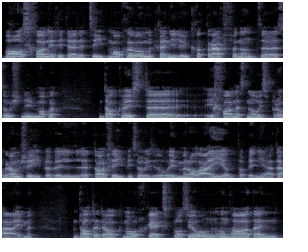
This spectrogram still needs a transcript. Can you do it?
was kann ich in dieser Zeit machen, wo man keine Leute kann treffen und äh, sonst nichts machen. Und habe gewusst, äh, ich kann ein neues Programm schreiben, weil äh, da schreibe ich sowieso immer allein und da bin ich auch daheim. Und habe dann da gemacht, Explosion, und habe dann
